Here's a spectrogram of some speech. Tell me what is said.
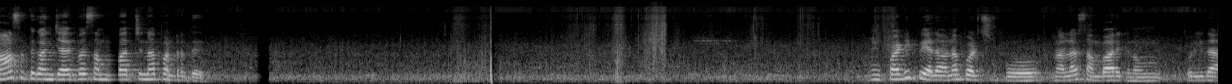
மாதத்துக்கு அஞ்சாயிரம் ரூபாய் சம்பாதிச்சு பண்ணுறது படிப்பு எதாவது படிச்சுட்டு போ. நல்லா சம்பாதிக்கணும். புரியுதா?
